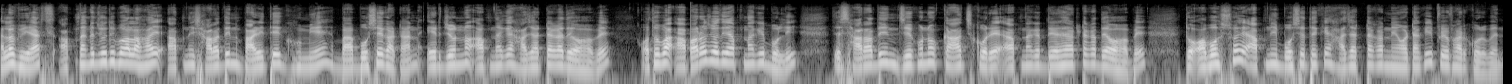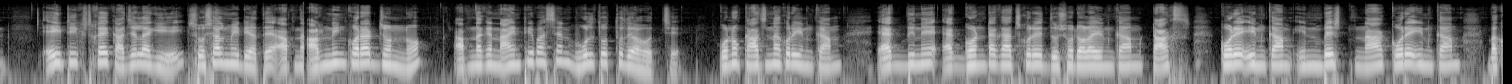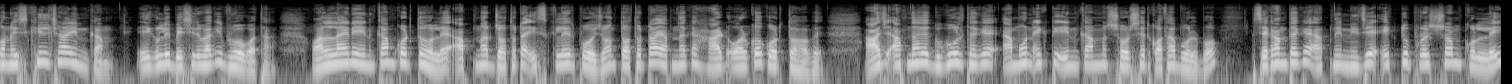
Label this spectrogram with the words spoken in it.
Hello viewers, আপনাকে যদি বলা হয় আপনি সারাদিন বাড়িতে ঘুমিয়ে বা বসে কাটান, এর জন্য আপনাকে হাজার টাকা দেওয়া হবে। অথবা আবারও যদি আপনাকে বলি যে সারাদিন যে কোনো কাজ করে আপনাকে দেড় হাজার টাকা দেওয়া হবে, তো অবশ্যই আপনি বসে থেকে হাজার টাকা নেওয়াটাকেই প্রেফার করবেন। এই টিক্সটাকে কাজে লাগিয়েই সোশ্যাল মিডিয়াতে আপনার আর্নিং করার জন্য আপনাকে নাইনটি পার্সেন্ট ভুল তথ্য দেওয়া হচ্ছে। কোনো কাজ না করে ইনকাম একদিনে এক ঘণ্টা কাজ করে দুশো ডলার ইনকাম টাস্ক করে ইনকাম ইনভেস্ট না করে ইনকাম বা কোনো স্কিল ছাড়া ইনকাম এইগুলি বেশিরভাগই ভুয়ো কথা। অনলাইনে ইনকাম করতে হলে আপনার যতটা স্কিলের প্রয়োজন, ততটাই আপনাকে হার্ড ওয়ার্কও করতে হবে। আজ আপনাকে গুগল থেকে এমন একটি ইনকাম সোর্সের কথা বলব, সেখান থেকে আপনি নিজে একটু পরিশ্রম করলেই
